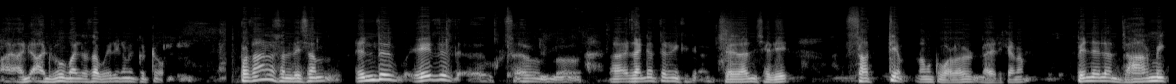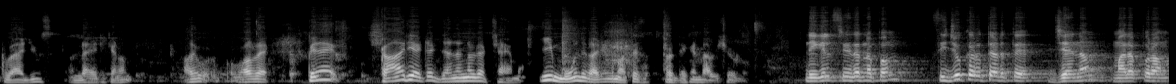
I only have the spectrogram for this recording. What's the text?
അനു- അനുഭവം വല്ല സൗകര്യങ്ങളും കിട്ടും പ്രധാന സന്ദേശം എന്ത് ഏത് രംഗത്തിന് ചെയ്താലും ശരി സത്യം നമുക്ക് വളരെ ഉണ്ടായിരിക്കണം. പിന്നെ എല്ലാം ധാർമ്മിക് വാല്യൂസ് ഉണ്ടായിരിക്കണം. അത് വളരെ പിന്നെ കാര്യമായിട്ട് ജനങ്ങളുടെ ക്ഷേമം. ഈ മൂന്ന് കാര്യങ്ങൾ മാത്രമേ ശ്രദ്ധിക്കേണ്ട ആവശ്യമുള്ളൂ. നിഖിൽ ശ്രീധരനൊപ്പം സിജു കറുത്തടുത്ത് ജനം മലപ്പുറം.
